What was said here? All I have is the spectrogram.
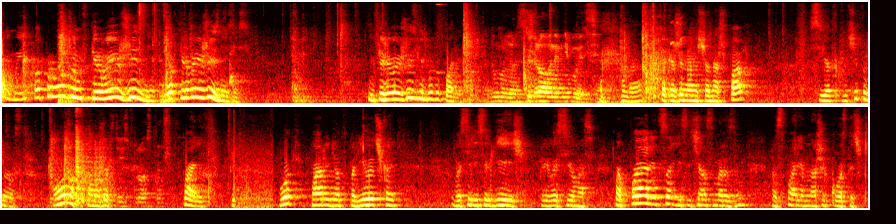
И мы попробуем впервые в жизни. Я впервые в жизни здесь. И впервые в жизни буду париться. Думаю, разочарованным не будете. Да. Покажи нам еще наш пар. Свет включи, пожалуйста. О, там уже Здесь просто. парит. Вот пар идет с парилочкой. Василий Сергеевич пригласил нас попариться, и сейчас мы раз- распарим наши косточки.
